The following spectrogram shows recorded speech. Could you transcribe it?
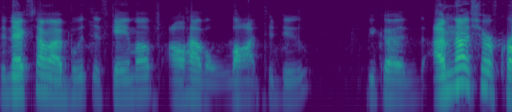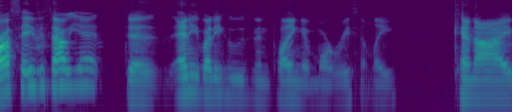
the next time I boot this game up, I'll have a lot to do. Because I'm not sure if cross save is out yet. Does anybody who's been playing it more recently, can I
